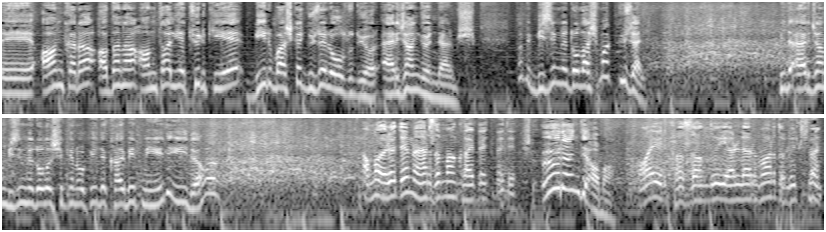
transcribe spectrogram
ee, Ankara, Adana, Antalya, Türkiye bir başka güzel oldu diyor. Ercan göndermiş. Tabii bizimle dolaşmak güzel. Bir de Ercan bizimle dolaşırken okey de kaybetmeyeydi iyiydi ama Ama öyle deme her zaman kaybetmedi. işte öğrendi ama. Hayır kazandığı yerler vardı lütfen.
